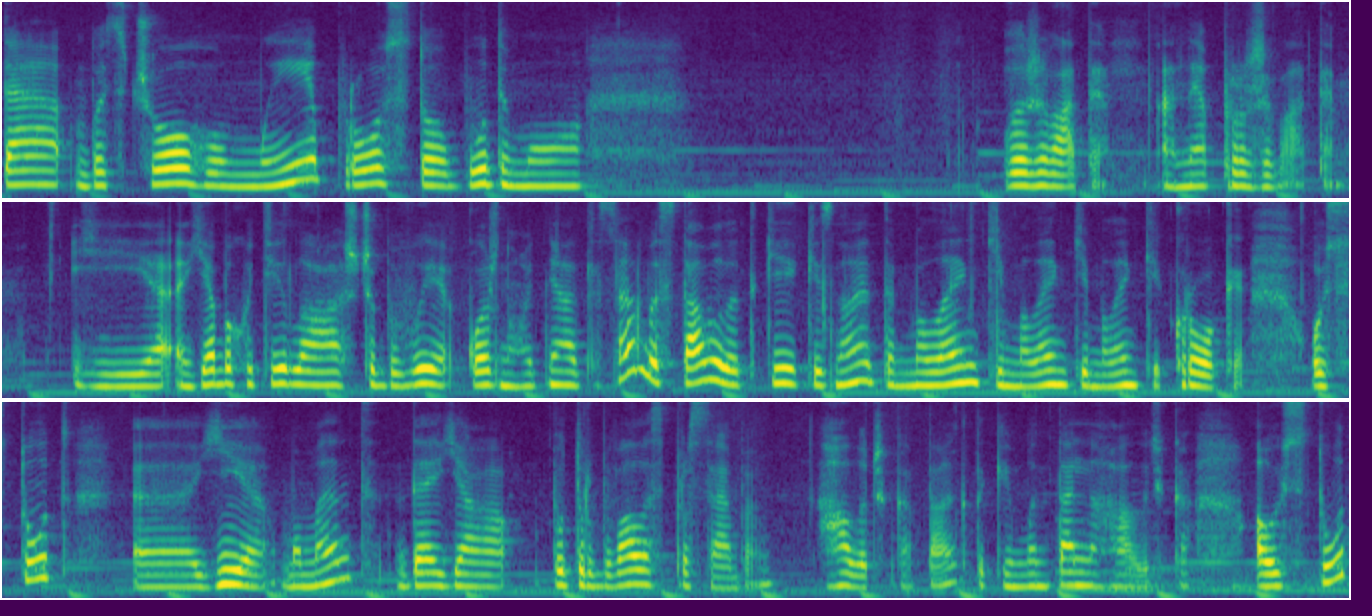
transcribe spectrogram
те, без чого ми просто будемо виживати, а не проживати. І я би хотіла, щоб ви кожного дня для себе ставили такі, які, знаєте, маленькі, маленькі, маленькі кроки. Ось тут е, є момент, де я потурбувалась про себе галочка, так, така ментальна галочка. А ось тут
